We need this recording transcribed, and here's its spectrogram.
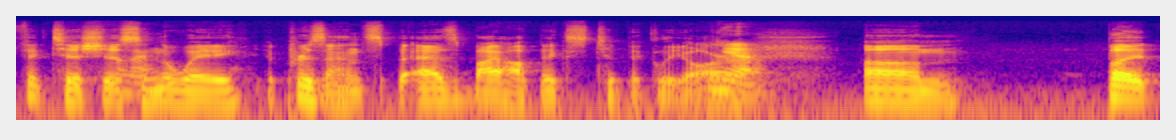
fictitious Okay. in the way it presents but as biopics typically are Yeah. um, but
